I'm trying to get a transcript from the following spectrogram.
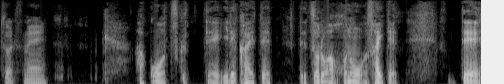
そうですね。箱を作って入れ替えて、で、ゾロは炎を裂いて、で、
